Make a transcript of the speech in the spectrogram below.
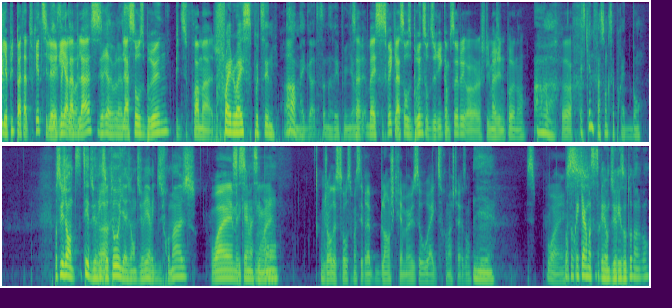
il y a plus de patates frites, c'est le riz à la place, Du riz à la place. la sauce brune, puis du fromage. Fried rice poutine. Ah. Oh my god, ça sonne répugnant. Ça- ben, c'est vrai que la sauce brune sur du riz comme ça, là, oh, je l'imagine pas, non? Ah. Oh. Est-ce qu'il y a une façon que ça pourrait être bon? Parce que, genre, tu sais, du risotto, il y a genre du riz avec du fromage. Ouais, mais C'est quand même assez ouais. bon. Un genre de sauce, moi, c'est vrai, blanche crémeuse ou avec du fromage, t'as raison. Yeah. Ouais. Donc, ça serait carrément ça, ça serait du risotto dans le fond.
